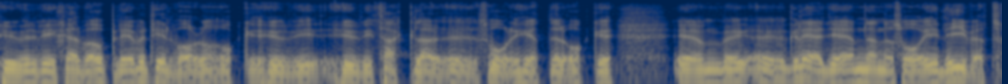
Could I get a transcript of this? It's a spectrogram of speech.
Hur vi själva upplever tillvaron och hur vi, hur vi tacklar svårigheter och glädjeämnen och så i livet.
